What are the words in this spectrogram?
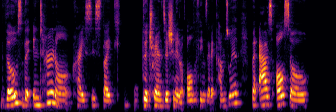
those the internal crisis like the transition and all the things that it comes with but as also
